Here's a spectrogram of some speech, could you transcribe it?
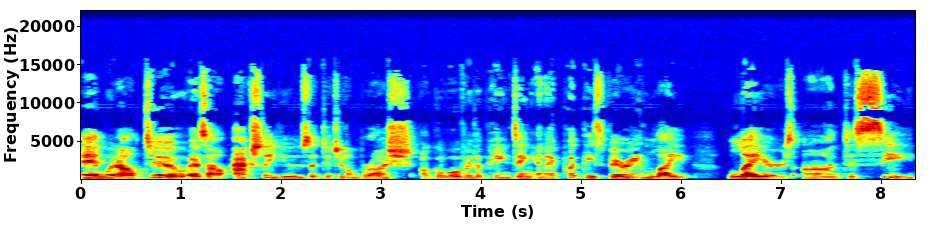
And what I'll do is I'll actually use a digital brush. I'll go over the painting and I put these very light layers on to see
